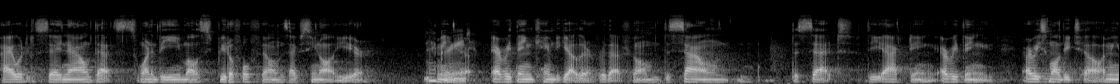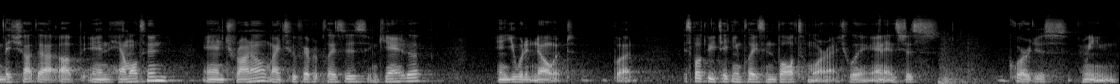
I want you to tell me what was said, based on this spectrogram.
I would say now that's one of the most beautiful films I've seen all year. I mean, Agreed. everything came together for that film. The sound, the set, the acting, everything, every small detail. I mean, they shot that up in Hamilton and Toronto, my two favorite places in Canada, and you wouldn't know it. But it's supposed to be taking place in Baltimore, actually, and it's just gorgeous. I mean,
